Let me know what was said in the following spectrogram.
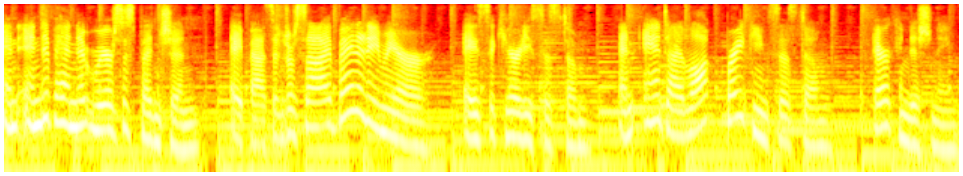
an independent rear suspension, a passenger side vanity mirror, a security system, an anti-lock braking system, air conditioning,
